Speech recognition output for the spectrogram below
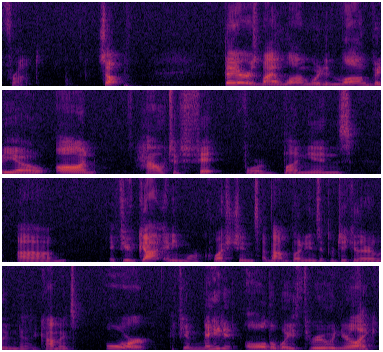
front. So, there is my long-winded long video on how to fit for bunions. Um, if you've got any more questions about bunions in particular, leave them in the comments. Or if you made it all the way through and you're like,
